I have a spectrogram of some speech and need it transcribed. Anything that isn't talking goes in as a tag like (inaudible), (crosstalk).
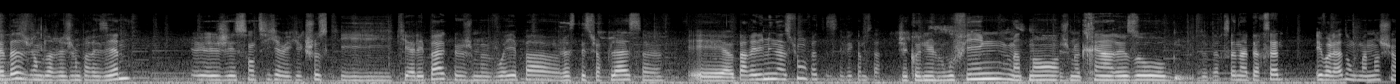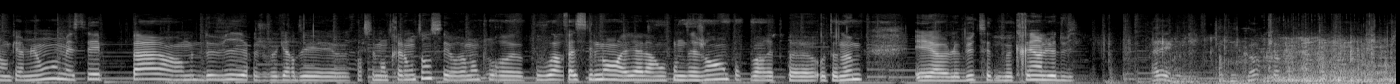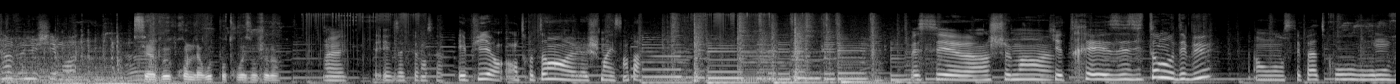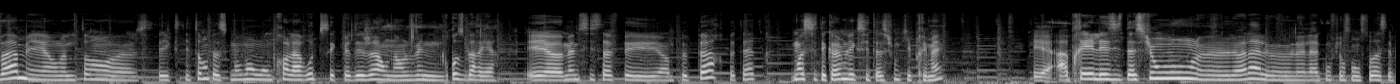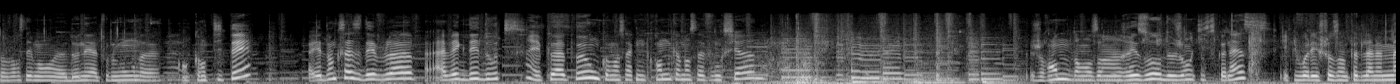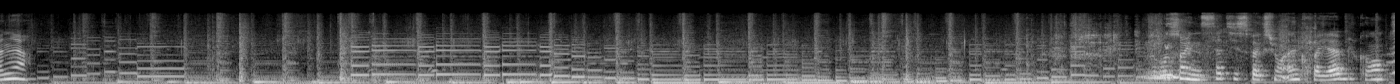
la base, je viens de la région parisienne. J'ai senti qu'il y avait quelque chose qui, qui allait pas, que je me voyais pas rester sur place. Et euh, par élimination, en fait, ça s'est fait comme ça. J'ai connu le woofing, maintenant je me crée un réseau de personne à personne. Et voilà, donc maintenant je suis en camion, mais c'est pas un mode de vie que je veux garder euh, forcément très longtemps, c'est vraiment pour euh, pouvoir facilement aller à la rencontre des gens, pour pouvoir être euh, autonome. Et euh, le but, c'est de me créer un lieu de vie. Allez, décor même. Bienvenue chez moi. C'est un peu prendre la route pour trouver son chemin. Ouais, c'est exactement ça. Et puis, en- entre-temps, euh, le chemin est sympa. C'est euh, un chemin qui est très hésitant au début. On ne sait pas trop où on va, mais en même temps, euh, c'est excitant parce qu'au moment où on prend la route, c'est que déjà, on a enlevé une grosse barrière. Et euh, même si ça fait un peu peur, peut-être, moi, c'était quand même l'excitation qui primait. Et après l'hésitation, voilà, la confiance en soi, c'est pas forcément euh, donné à tout le monde euh, en quantité. Et donc ça se développe avec des doutes. Et peu à peu, on commence à comprendre comment ça fonctionne. Je rentre dans un réseau de gens qui se connaissent et qui voient les choses un peu de la même manière. Ressens une satisfaction incroyable quand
